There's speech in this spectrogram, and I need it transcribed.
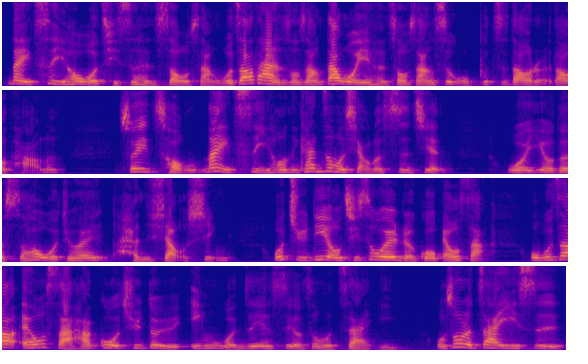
那一次以后，我其实很受伤。我知道他很受伤，但我也很受伤，是我不知道惹到他了。所以从那一次以后，你看这么小的事件，我有的时候我就会很小心。我举例哦，其实我也惹过 Elsa，我不知道 Elsa 她过去对于英文这件事有这么在意。我说的在意是。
